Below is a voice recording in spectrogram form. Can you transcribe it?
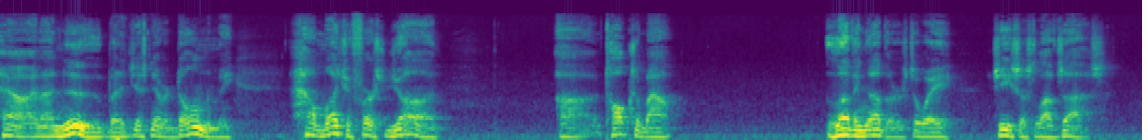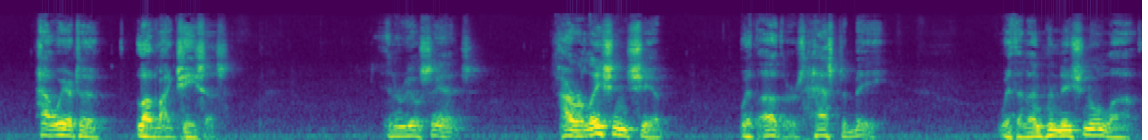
how, and I knew, but it just never dawned on me, how much of First John uh, talks about loving others the way Jesus loves us, how we are to love like Jesus. In a real sense, our relationship with others has to be with an unconditional love,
